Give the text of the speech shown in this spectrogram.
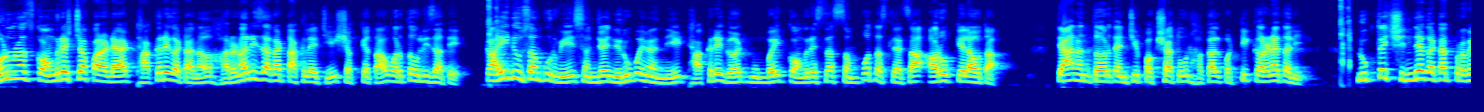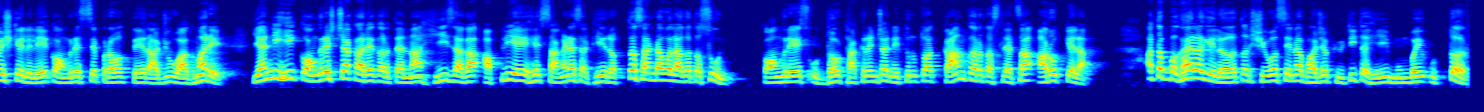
म्हणूनच काँग्रेसच्या पारड्यात ठाकरे गटानं हरणारी जागा टाकल्याची शक्यता वर्तवली जाते. काही दिवसांपूर्वी संजय निरुपम यांनी ठाकरे गट मुंबईत काँग्रेसला संपत असल्याचा आरोप केला होता. त्यानंतर त्यांची पक्षातून हकालपट्टी करण्यात आली. नुकतेच शिंदे गटात प्रवेश केलेले काँग्रेसचे प्रवक्ते राजू वाघमारे यांनीही काँग्रेसच्या कार्यकर्त्यांना ही जागा आपली आहे हे सांगण्यासाठी रक्त सांडावं लागत असून काँग्रेस उद्धव ठाकरेंच्या नेतृत्वात काम करत असल्याचा आरोप केला. आता बघायला गेलं तर शिवसेना भाजप युतीतही मुंबई उत्तर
